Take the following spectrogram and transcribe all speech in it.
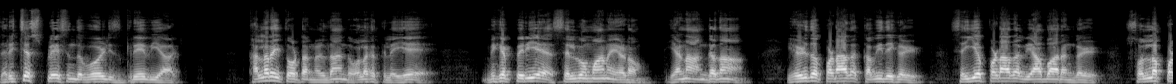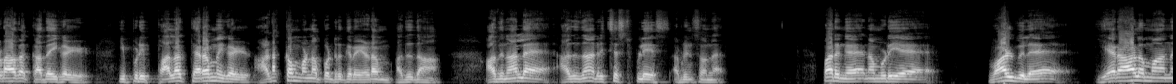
the richest place in the world is graveyard கல்லறை தோட்டங்கள் தான் இந்த உலகத்திலேயே மிகப்பெரிய செல்வமான இடம். ஏன்னா அங்கே தான் எழுதப்படாத கவிதைகள் செய்யப்படாத வியாபாரங்கள் சொல்லப்படாத கதைகள் இப்படி பல திறமைகள் அடக்கம் பண்ணப்பட்டிருக்கிற இடம் அதுதான். அதனால அதுதான் ரிச்சஸ்ட் பிளேஸ் அப்படின்னு சொன்னார். பாருங்க நம்முடைய வாழ்வில் ஏராளமான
